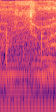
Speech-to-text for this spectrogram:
Yeah.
